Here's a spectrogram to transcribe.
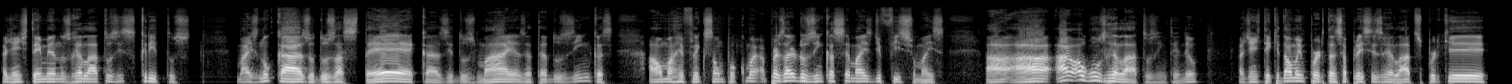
a gente tem menos relatos escritos. Mas no caso dos astecas e dos maias, até dos incas, há uma reflexão um pouco mais. Apesar dos incas ser mais difícil, mas há, há, há alguns relatos, entendeu? A gente tem que dar uma importância para esses relatos porque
